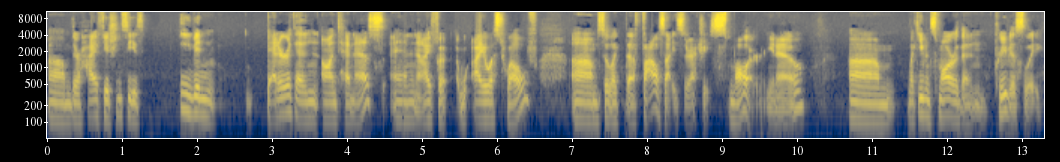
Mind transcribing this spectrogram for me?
um, their high efficiency is even better than on 10s and iPhone, iOS 12. Um, so like the file sizes are actually smaller. You know, um, like even smaller than previously.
